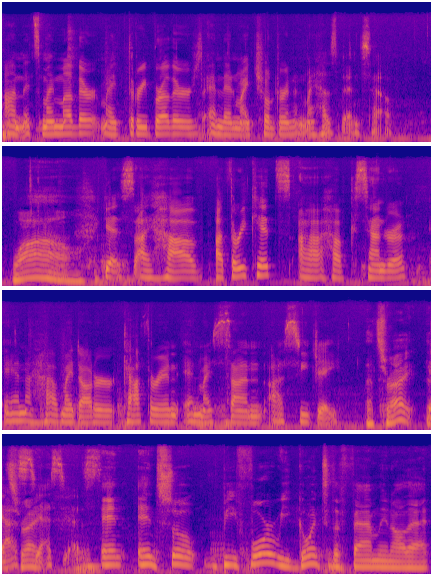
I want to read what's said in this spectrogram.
Um, it's my mother, my three brothers, and then my children and my husband. So. Wow. Yes, I have uh, three kids. I have Cassandra, and I have my daughter Catherine, and my son uh, CJ. That's right. That's Yes, right. yes, yes. And and so before we go into the family and all that,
